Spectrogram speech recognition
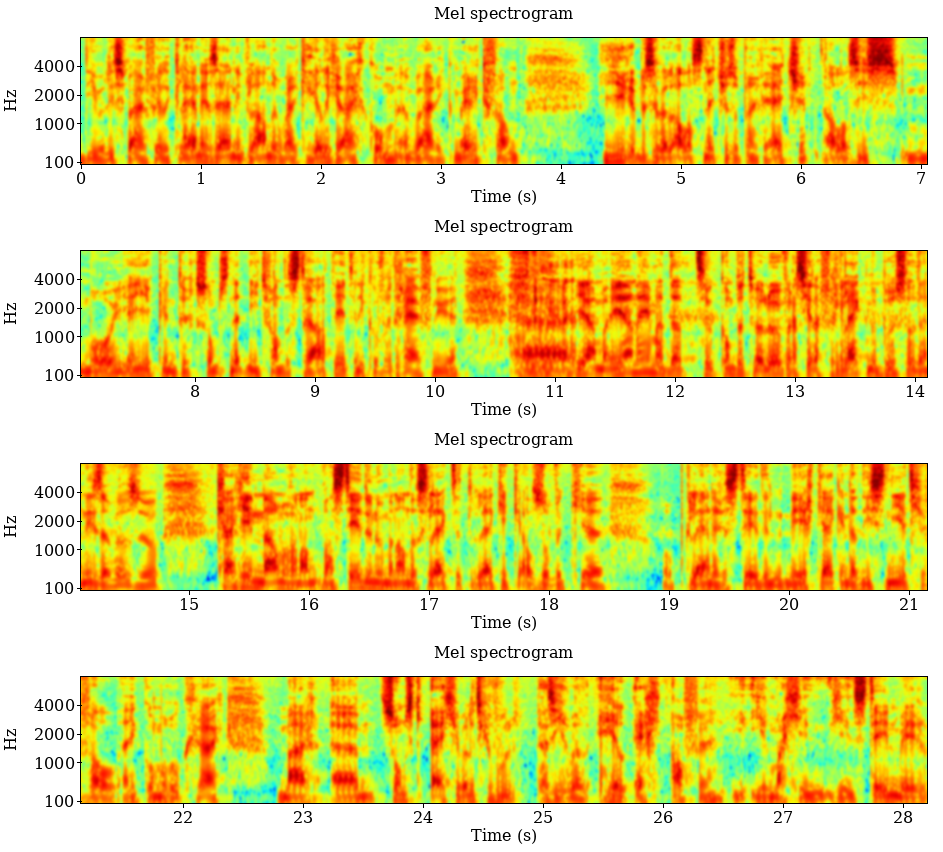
die weliswaar veel kleiner zijn, in Vlaanderen, waar ik heel graag kom en waar ik merk van... Hier hebben ze wel alles netjes op een rijtje. Alles is mooi. Hè. Je kunt er soms net niet van de straat eten. Ik overdrijf nu. Hè. Eh, ja. maar, ja, nee, maar dat, zo komt het wel over. Als je dat vergelijkt met Brussel, dan is dat wel zo. Ik ga geen namen van, an- van steden noemen, anders lijkt het lijk ik alsof ik eh, op kleinere steden neerkijk. En dat is niet het geval. Hè. Ik kom er ook graag. Maar ehm, soms krijg je wel het gevoel, dat is hier wel heel erg af. Hè. Hier mag geen, geen steen meer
